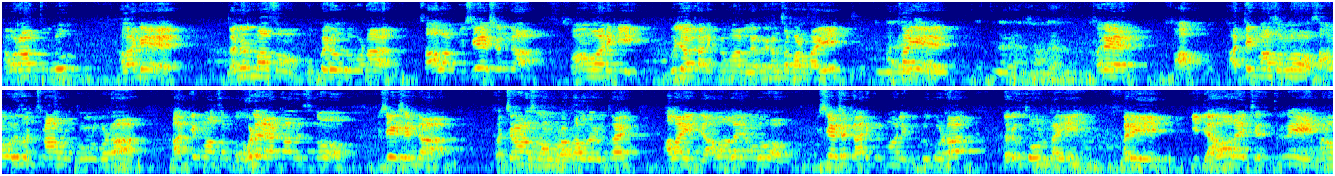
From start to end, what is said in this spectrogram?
నవరాత్రులు అలాగే ధనుర్మాసం ముప్పై రోజులు కూడా చాలా విశేషంగా స్వామివారికి పూజా కార్యక్రమాలు నిర్వహించబడతాయి. అట్లాగే సరే కార్తీక మాసంలో సామూహిక సత్యనారాయణ వ్రతములు కూడా కార్తీక మాసం బహుళ ఏకాదశిలో విశేషంగా సత్యనారాయణ స్వామి వ్రతాలు జరుగుతాయి. అలా ఈ దేవాలయంలో విశేష కార్యక్రమాలు ఇప్పుడు కూడా జరుగుతూ ఉంటాయి. మరి ఈ దేవాలయ చరిత్రని మనం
